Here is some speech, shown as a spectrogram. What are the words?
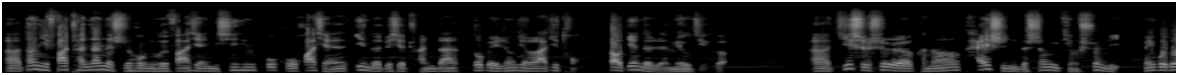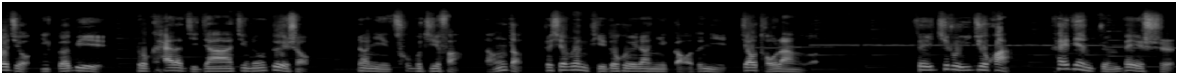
呃，当你发传单的时候，你会发现你辛辛苦苦花钱印的这些传单都被扔进了垃圾桶，到店的人没有几个。呃，即使是可能开始你的生意挺顺利，没过多久，你隔壁又开了几家竞争对手，让你猝不及防，等等。这些问题都会让你搞得你焦头烂额，所以记住一句话：开店准备时，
